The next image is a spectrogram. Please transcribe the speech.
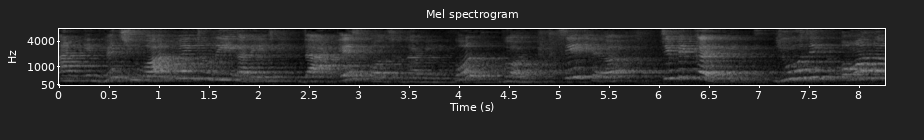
and in which you are going to rearrange, that is also the meaningful word. See here, typically using all the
